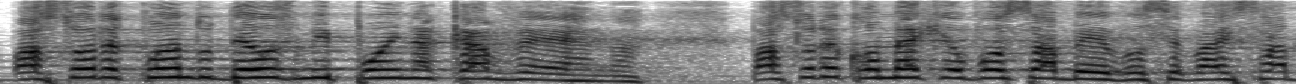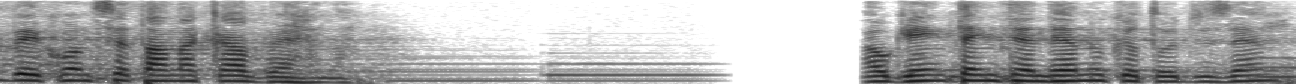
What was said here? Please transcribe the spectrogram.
pastora, quando Deus me põe na caverna, pastora, como é que eu vou saber? Você vai saber quando você está na caverna. Alguém está entendendo o que eu estou dizendo?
